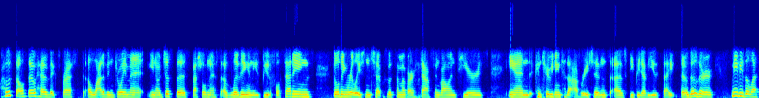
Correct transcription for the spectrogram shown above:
hosts also have expressed a lot of enjoyment, you know, just the specialness of living in these beautiful settings, building relationships with some of our staff and volunteers, and contributing to the operations of CPW sites. So those are maybe the less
